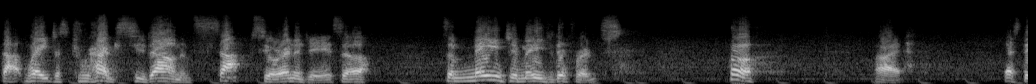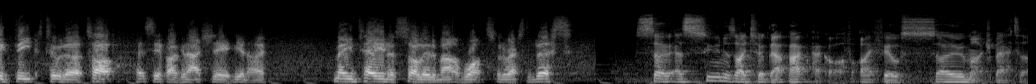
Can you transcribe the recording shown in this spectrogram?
That weight just drags you down and saps your energy. It's a, it's a major, major difference. Oh. All right, let's dig deep to the top. Let's see if I can actually, you know, maintain a solid amount of watts for the rest of this. So as soon as I took that backpack off, I feel so much better.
